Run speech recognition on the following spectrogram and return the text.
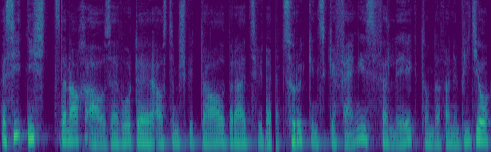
Es sieht nicht danach aus. Er wurde aus dem Spital bereits wieder zurück ins Gefängnis verlegt und auf einem Video,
